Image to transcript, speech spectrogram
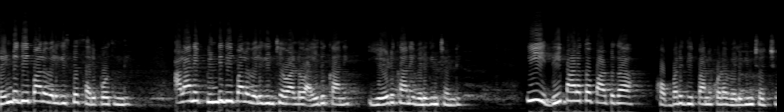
రెండు దీపాలు వెలిగిస్తే సరిపోతుంది. అలానే పిండి దీపాలు వెలిగించేవాళ్ళు ఐదు కానీ ఏడు కానీ వెలిగించండి. ఈ దీపాలతో పాటుగా కొబ్బరి దీపాన్ని కూడా వెలిగించవచ్చు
